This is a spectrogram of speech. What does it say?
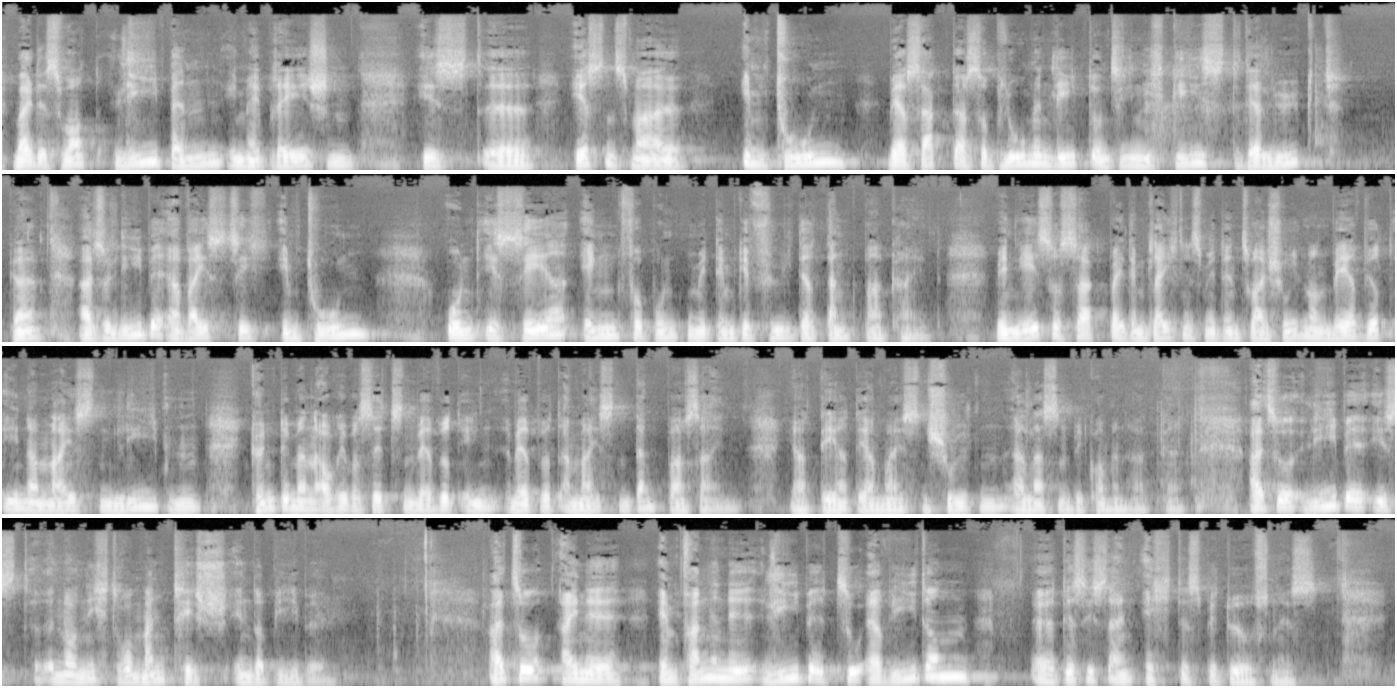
weil das Wort lieben im Hebräischen ist äh, erstens mal im Tun, Wer sagt, dass er Blumen liebt und sie nicht gießt, der lügt. Also Liebe erweist sich im Tun und ist sehr eng verbunden mit dem Gefühl der Dankbarkeit. Wenn Jesus sagt bei dem Gleichnis mit den zwei Schuldnern, wer wird ihn am meisten lieben, könnte man auch übersetzen, wer wird, ihn, wer wird am meisten dankbar sein? Ja, der, der am meisten Schulden erlassen bekommen hat. Also Liebe ist noch nicht romantisch in der Bibel. Also eine empfangene Liebe zu erwidern, äh, das ist ein echtes Bedürfnis.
